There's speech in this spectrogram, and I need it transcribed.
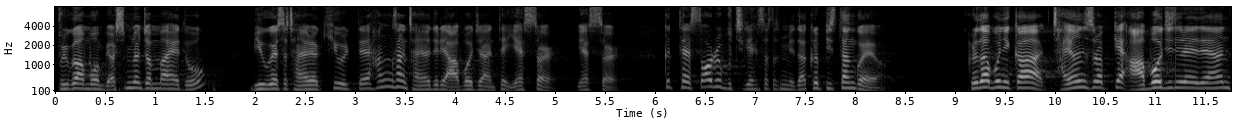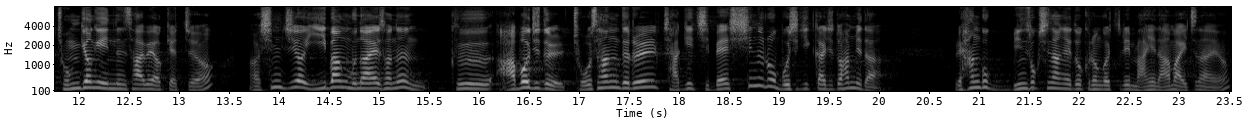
불과 뭐 몇십 년 전만 해도 미국에서 자녀를 키울 때 항상 자녀들이 아버지한테 yes sir, yes sir 끝에 sir을 붙이게 했었습니다. 그 비슷한 거예요. 그러다 보니까 자연스럽게 아버지들에 대한 존경이 있는 사회였겠죠. 어, 심지어 이방 문화에서는 그 아버지들 조상들을 자기 집에 신으로 모시기까지도 합니다. 우리 한국 민속 신앙에도 그런 것들이 많이 남아 있잖아요.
